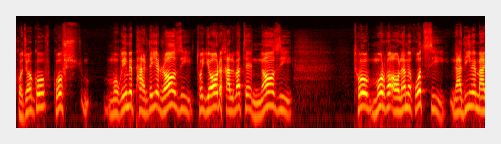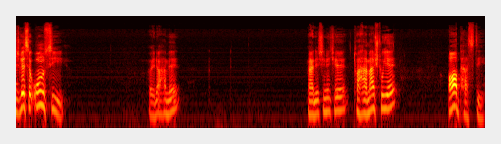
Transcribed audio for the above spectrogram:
کجا گفت؟ گفت مقیم پرده رازی تو یار خلوت نازی تو مرغ عالم قدسی ندیم مجلس اونسی و اینا همه معنیش اینه که تو همش توی آب هستی.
